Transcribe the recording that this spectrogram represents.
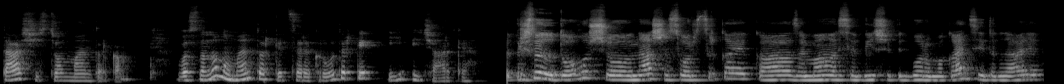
та шістьом менторкам. В основному менторки це рекрутерки і HR-ки. Прийшли до того, що наша сорсерка, яка займалася більше підбором вакансій і так далі,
